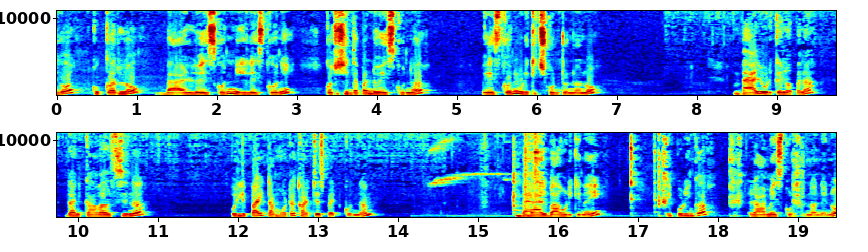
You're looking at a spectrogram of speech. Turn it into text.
ఇగో కుక్కర్లో బ్యాళ్ళు వేసుకొని నీళ్ళు వేసుకొని కొంచెం చింతపండు వేసుకున్నా వేసుకొని ఉడికించుకుంటున్నాను. బ్యాల్ ఉడికే లోపల దానికి కావాల్సిన ఉల్లిపాయ టమోటా కట్ చేసి పెట్టుకుందాం. బ్యాల్ బాగా ఉడికినాయి. ఇప్పుడు ఇంకా రామ్ వేసుకుంటున్నాను నేను.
